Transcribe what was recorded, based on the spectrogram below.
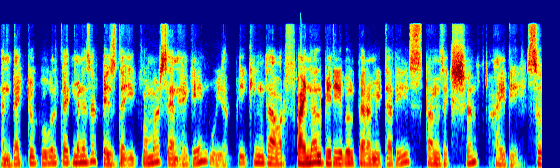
and back to Google Tag Manager, paste the e-commerce and again we are picking the our final variable parameter is transaction ID. So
